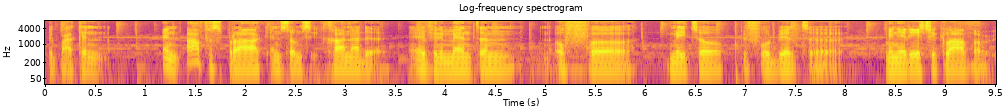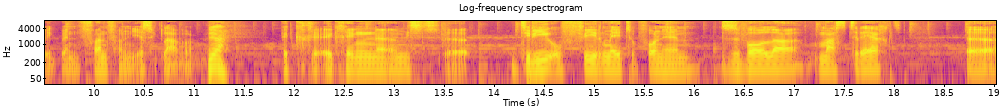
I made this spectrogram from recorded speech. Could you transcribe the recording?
ik maak een, een afspraak en soms ik ga naar de evenementen of metro bijvoorbeeld meneer Jesse Klaver. Ik ben fan van Jesse Klaver. Ja. Ik, ik ging uh, mis, uh, drie of vier meter van hem. Zwolle, Maastricht, uh,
